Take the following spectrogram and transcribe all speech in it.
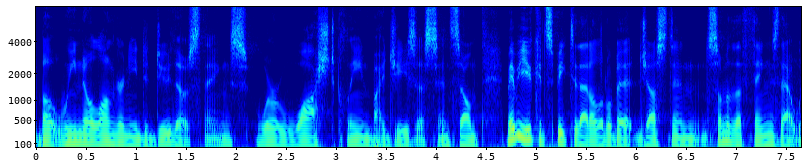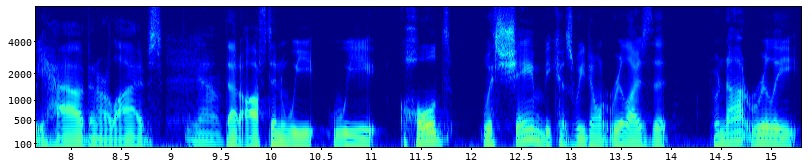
but we no longer need to do those things. We're washed clean by Jesus. And so maybe you could speak to that a little bit, Justin. Some of the things that we have in our lives Yeah. that often we we hold with shame because we don't realize that we're not really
